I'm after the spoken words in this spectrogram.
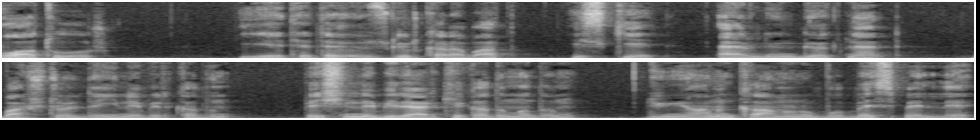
Fuat Uğur, İETT Özgür Karabat, İSKİ Ergün Göknel, başrolde yine bir kadın. Peşinde bir erkek adım adım, dünyanın kanunu bu besbelli,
